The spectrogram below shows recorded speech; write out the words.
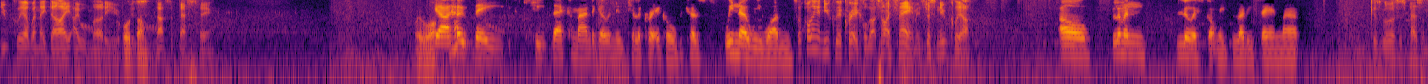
nuclear when they die, I will murder you because dumb. that's the best thing. Wait, what? yeah, I hope they keep their commander going nuclear critical because we know we won. Stop calling it nuclear critical. That's not its name. It's just nuclear. Oh, Bloomin' Lewis got me bloody saying that. Because Lewis is peasant.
